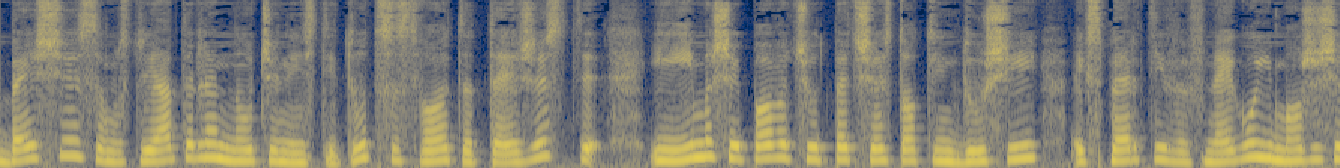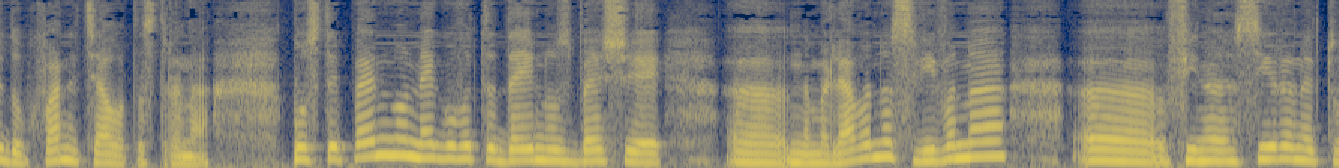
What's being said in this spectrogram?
беше самостоятелен научен институт със своята тежест и имаше повече от 5-600 души експерти в него и можеше да обхване цялата страна. Постепенно неговата дейност беше а, намалявана, свивана, а, финансирането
